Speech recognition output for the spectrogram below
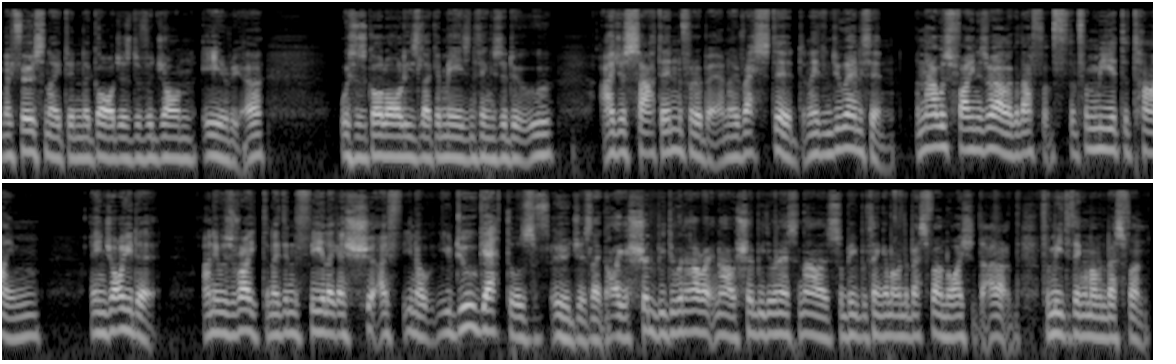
my first night in the gorgeous de Vajon area, which has got all these, like, amazing things to do. I just sat in for a bit and I rested and I didn't do anything. And that was fine as well. Like that for, for me at the time, I enjoyed it and he was right, and I didn't feel like I should. I, you know, you do get those urges, like, oh, you should be doing that right now. I should be doing this now. Some people think I'm having the best fun. or I should. I, for me to think I'm having the best fun,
